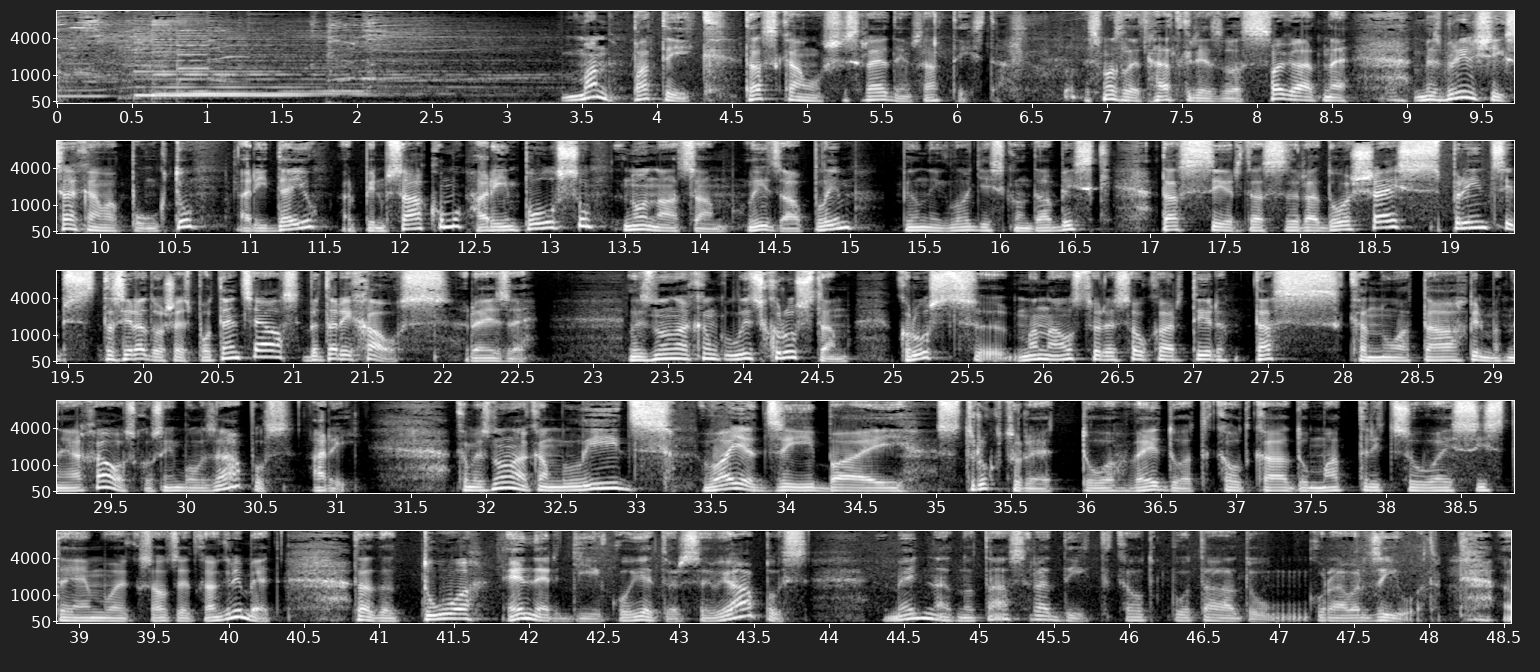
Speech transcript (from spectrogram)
Man patīk tas, kā mums šis rādījums attīstās. Es mazliet atgriezos pagātnē. Mēs brīnišķīgi sākām ar punktu, ar ideju, ar pirmsākumu, ar impulsu, nonācām līdz aplim, Pilnīgi loģiski un dabiski. Tas ir tas radošais princips, tas ir radošais potenciāls, bet arī hauss reizē. Līdz nonākam līdz krustam. Krusts manā uztverē savukārt ir tas, ka no tā pirmotnējā hausa, ko simbolizē aplis, arī ka mēs nonākam līdz vajadzībai struktūrēt to, veidot kaut kādu matricu vai sistēmu, vai sauciet kā gribiet. Tātad to enerģiju, ko ietver sevi aplis, mēģināt no tās radīt kaut ko tādu, kurā var dzīvot.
